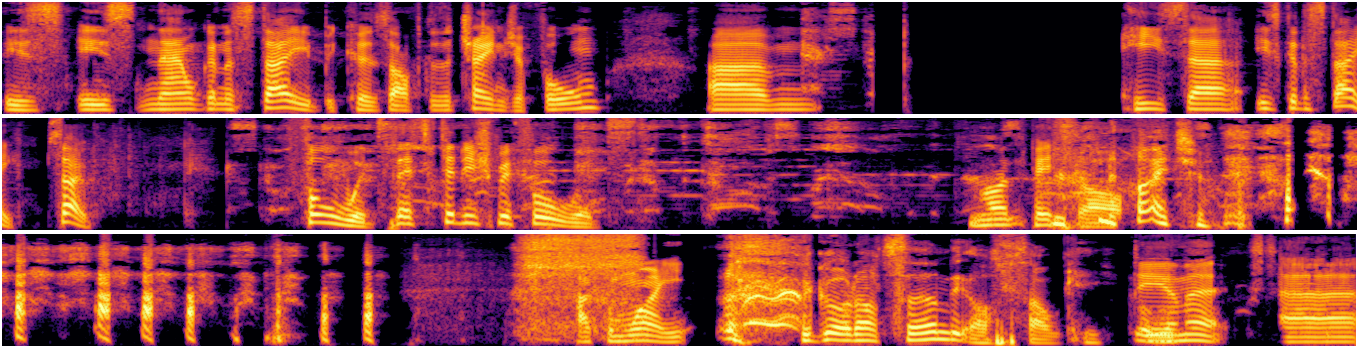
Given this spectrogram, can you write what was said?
is is now going to stay because after the change of form, um, he's uh, he's going to stay. So forwards, let's finish with forwards. Piss off! Nigel. I can wait. Go on, I've turned it off, Sulky. DMX. Uh,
